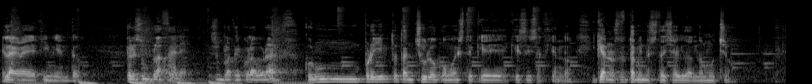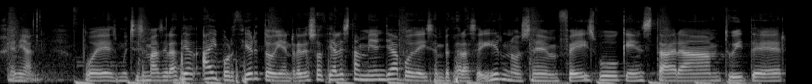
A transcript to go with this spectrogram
el agradecimiento. Pero es un placer, es un placer colaborar con un proyecto tan chulo como este que, que estáis haciendo y que a nosotros también nos estáis ayudando mucho. Genial. Pues muchísimas gracias. Ay, por cierto, y en redes sociales también ya podéis empezar a seguirnos en Facebook, Instagram, Twitter.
